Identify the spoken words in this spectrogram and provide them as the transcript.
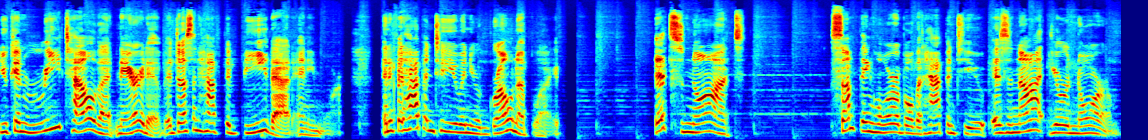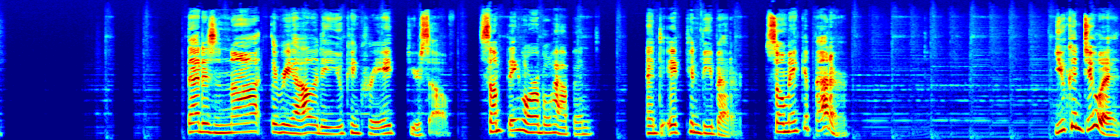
You can retell that narrative. It doesn't have to be that anymore. And if it happened to you in your grown up life, it's not something horrible that happened to you is not your norm. That is not the reality you can create yourself. Something horrible happened and it can be better. So make it better you can do it.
